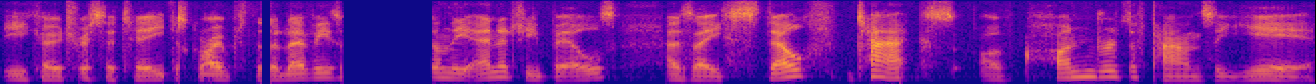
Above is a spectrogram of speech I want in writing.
Ecotricity described the levies on the energy bills as a stealth tax of hundreds of pounds a year.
